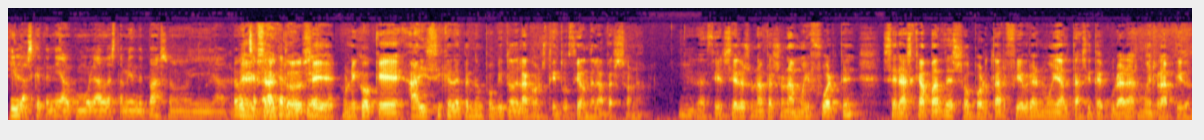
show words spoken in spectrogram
Y las que tenía acumuladas también de paso y aprovecha Exacto, para hacer sí. Lo único que ahí sí que depende un poquito de la constitución de la persona. Mm. Es decir, si eres una persona muy fuerte, serás capaz de soportar fiebres muy altas y te curarás muy rápido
